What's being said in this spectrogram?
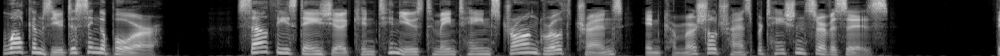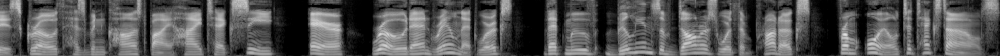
welcomes you to Singapore. Southeast Asia continues to maintain strong growth trends in commercial transportation services. This growth has been caused by high tech sea, air, road, and rail networks that move billions of dollars worth of products from oil to textiles.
